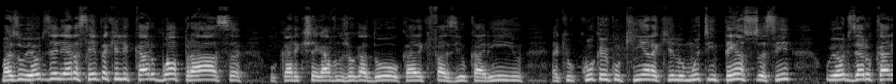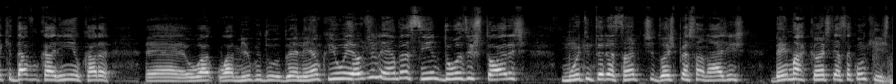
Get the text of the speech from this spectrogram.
mas o Eudes ele era sempre aquele cara boa praça, o cara que chegava no jogador, o cara que fazia o carinho, é que o Cuca e o Cuquinha era aquilo muito intensos assim, o Eudes era o cara que dava o carinho, o cara, é, o, o amigo do, do elenco, e o Eudes lembra assim duas histórias muito interessantes de dois personagens bem marcantes dessa conquista.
